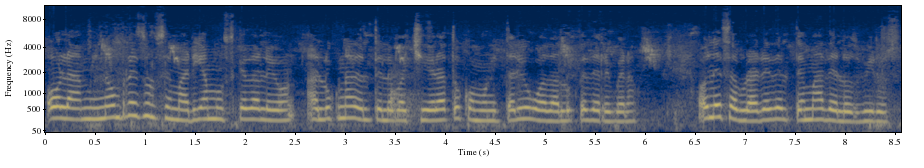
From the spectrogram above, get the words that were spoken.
Hola, mi nombre es Dulce María Mosqueda León, alumna del Telebachillerato Comunitario Guadalupe de Rivera. Hoy les hablaré del tema de los virus.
